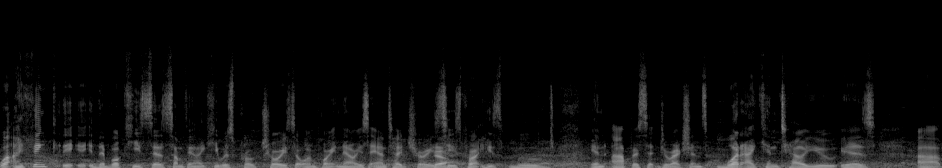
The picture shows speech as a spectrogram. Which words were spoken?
Well, I think in the book he says something like he was pro-choice at one point. Now he's anti-choice. Yeah. He's pro- he's moved in opposite directions. What I can tell you is. Uh,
